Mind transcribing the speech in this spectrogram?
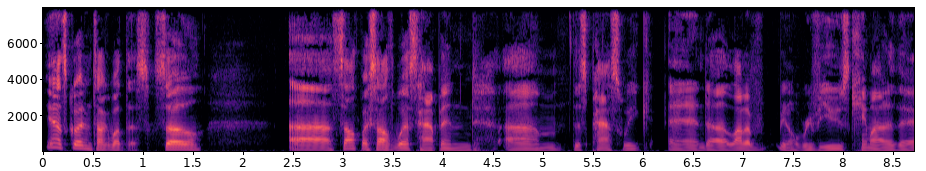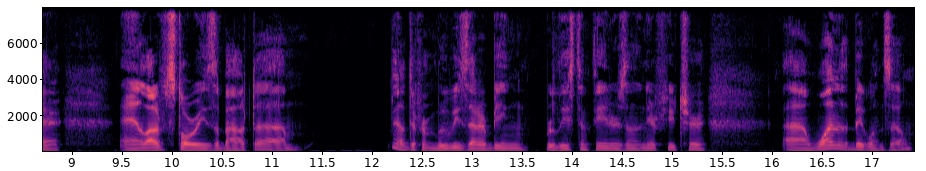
yeah, let's go ahead and talk about this. So, uh, South by Southwest happened um, this past week, and uh, a lot of you know reviews came out of there, and a lot of stories about um, you know different movies that are being released in theaters in the near future. Uh, one of the big ones, though,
